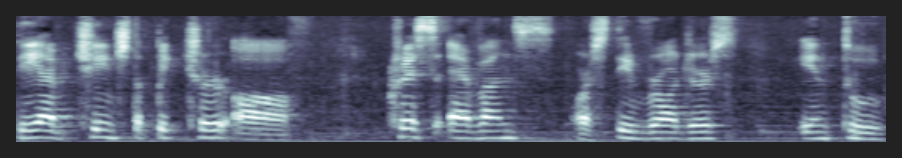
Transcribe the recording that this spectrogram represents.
they have changed the picture of chris evans or steve rogers into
